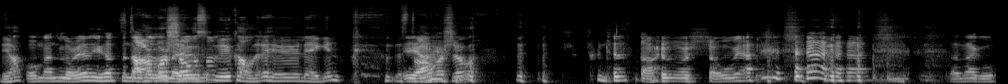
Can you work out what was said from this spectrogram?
ja. Og Mandalorian, ikke sant? Men Star Wars Show, der- som hun kaller det, hun legen. The Star Ja. Wars Show. The Star Wars Show, ja. Den er god.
